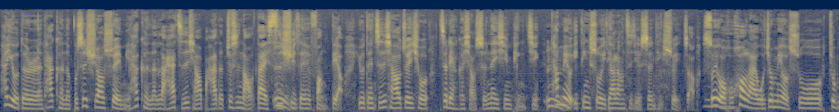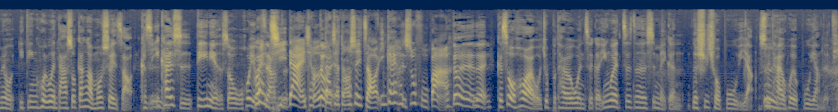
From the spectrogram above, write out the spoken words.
他有的人他可能不是需要睡眠，他可能来他只是想要把他的就是脑袋思绪这些放掉。嗯、有的人只是想要追求这两个小时内心平静，嗯，他没有一定说一定要让自己的身体睡着，嗯。所以我后来我就没有说就没有一定会问大家说刚刚有没有睡着。可是，一开始第一年的时候，我会有很期待，想说大家都要睡着，应该很舒服吧？对对对，嗯。可是我后来我就不太会问这个，因为这真的是每个人的需求不一样，所以他也会有不一样的体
